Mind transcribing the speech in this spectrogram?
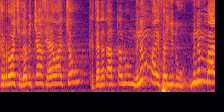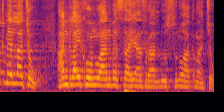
ክሮች ለብቻ ሲያዩዋቸው ከተነጣጠሉ ምንም አይፈይዱ፣ ምንም አቅም የላቸው። አንድ ላይ ከሆኑ አንበሳ ያስራሉ፣ እሱ ነው አቅማቸው።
